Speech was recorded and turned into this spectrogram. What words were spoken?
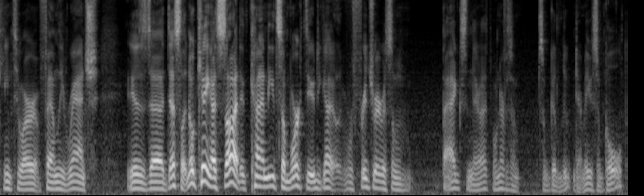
came to our family ranch. It is uh, desolate. No kidding, I saw it. It kind of needs some work, dude. You got a refrigerator with some bags in there. I wonder if some some good loot in there. Maybe some gold.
